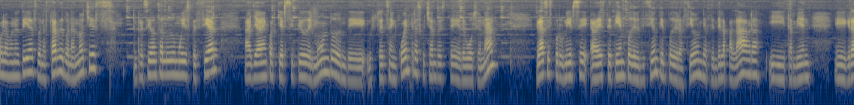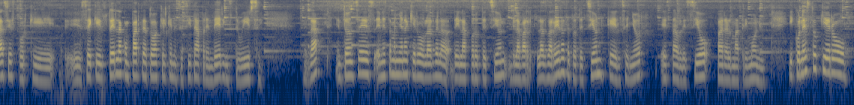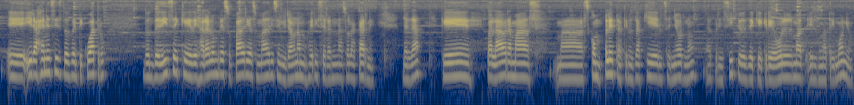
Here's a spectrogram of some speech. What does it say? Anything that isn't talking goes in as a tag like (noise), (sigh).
Hola, buenos días, buenas tardes, buenas noches. Reciba un saludo muy especial allá en cualquier sitio del mundo donde usted se encuentra escuchando este devocional. Gracias por unirse a este tiempo de bendición, tiempo de oración, de aprender la palabra y también eh, gracias porque eh, sé que usted la comparte a todo aquel que necesita aprender, instruirse, ¿verdad? Entonces, en esta mañana quiero hablar de la, de la protección, de las barreras de protección que el Señor estableció para el matrimonio. Y con esto quiero eh, ir a Génesis 2.24, donde dice que dejará el hombre a su padre y a su madre y se unirá a una mujer y serán una sola carne, ¿verdad? Qué palabra más, más completa que nos da aquí el Señor, ¿no? Al principio, desde que creó el, el matrimonio.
